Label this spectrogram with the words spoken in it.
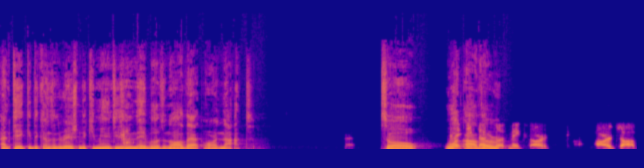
and take into consideration the communities and the neighborhoods and all that, or not. So, what are the what makes our our job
